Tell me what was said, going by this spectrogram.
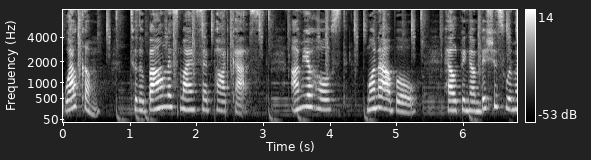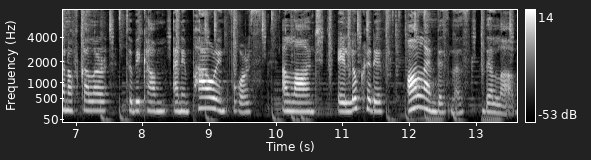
Welcome to the Boundless Mindset Podcast. I'm your host, Mona Abo, helping ambitious women of color to become an empowering force and launch a lucrative online business they love.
